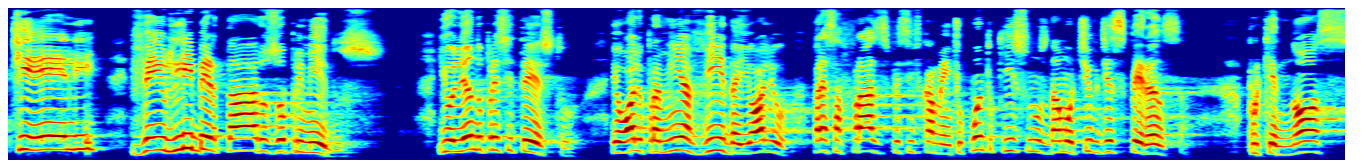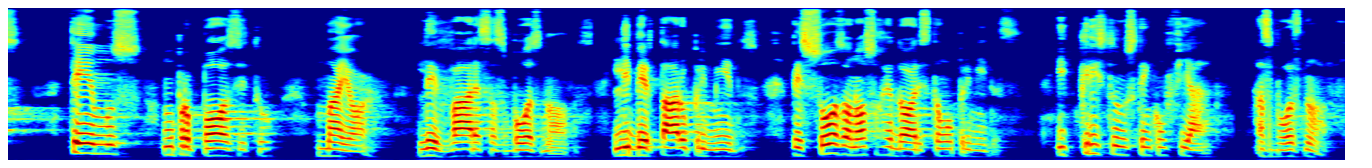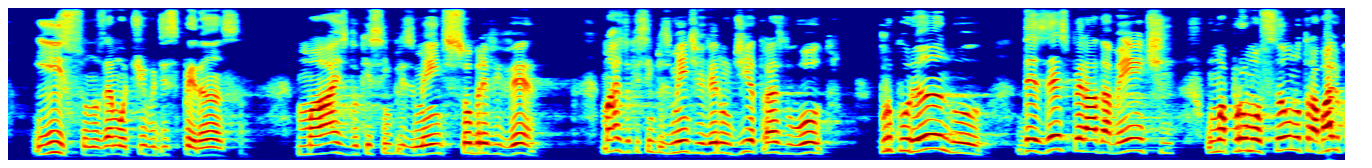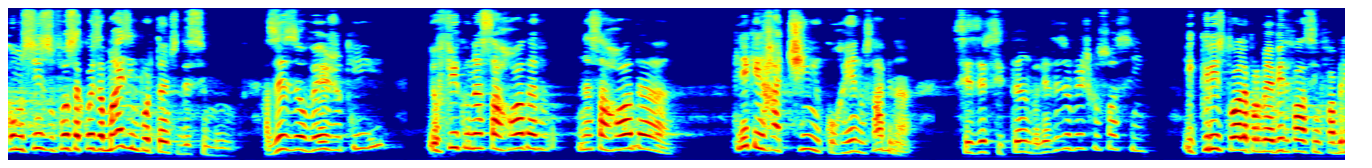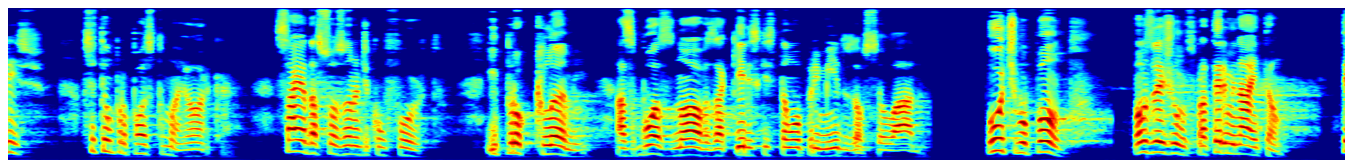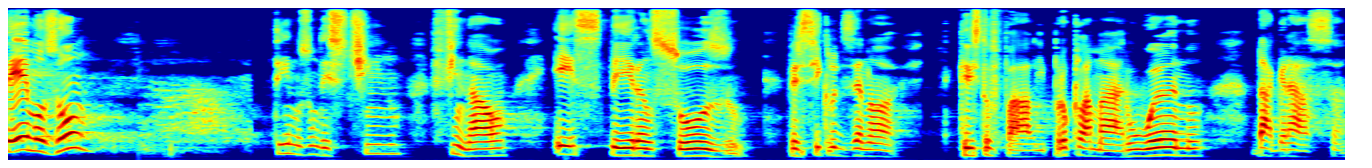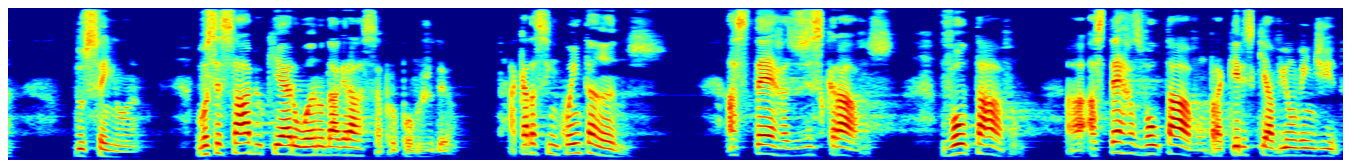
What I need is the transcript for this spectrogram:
que ele veio libertar os oprimidos. E olhando para esse texto, eu olho para a minha vida e olho para essa frase especificamente, o quanto que isso nos dá motivo de esperança porque nós temos um propósito maior: levar essas boas novas, libertar oprimidos. Pessoas ao nosso redor estão oprimidas e Cristo nos tem confiado as boas novas. E isso nos é motivo de esperança, mais do que simplesmente sobreviver, mais do que simplesmente viver um dia atrás do outro, procurando desesperadamente uma promoção no trabalho, como se isso fosse a coisa mais importante desse mundo. Às vezes eu vejo que eu fico nessa roda, nessa roda, que nem aquele ratinho correndo, sabe, na, se exercitando ali. Às vezes eu vejo que eu sou assim. E Cristo olha para minha vida e fala assim: Fabrício, você tem um propósito maior, cara. Saia da sua zona de conforto e proclame as boas novas àqueles que estão oprimidos ao seu lado. Último ponto. Vamos ler juntos para terminar então. Temos um temos um destino final esperançoso. Versículo 19. Cristo fala e proclamar o ano da graça do Senhor. Você sabe o que era o ano da graça para o povo judeu? A cada 50 anos, as terras, os escravos, voltavam, as terras voltavam para aqueles que haviam vendido,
